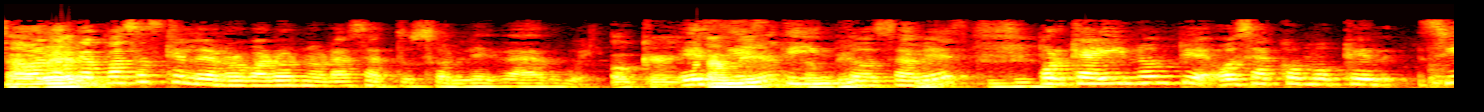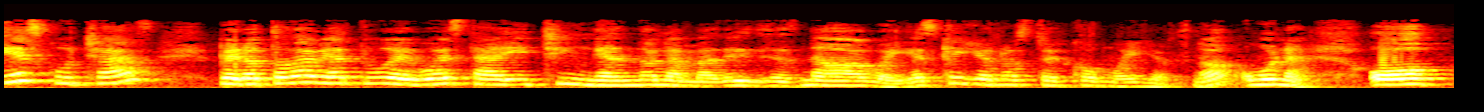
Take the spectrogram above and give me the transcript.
No, lo que pasa es que le robaron horas a tu soledad, güey. Ok, Es también, distinto, también, ¿sabes? sí, sí, sí. Porque ahí no empieza, o sea, como que sí escuchas, pero todavía tu ego está ahí chingando la madre y dices, no, güey, es que yo no estoy como ellos, ¿no? Una. O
